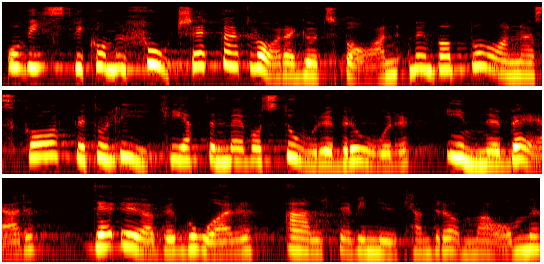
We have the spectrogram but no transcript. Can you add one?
Och visst, vi kommer fortsätta att vara Guds barn, men vad barnaskapet och likheten med vår storebror innebär, det övergår allt det vi nu kan drömma om.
